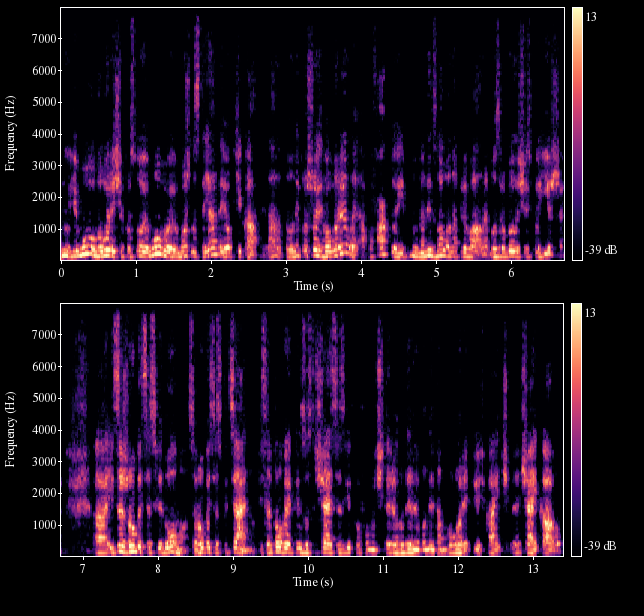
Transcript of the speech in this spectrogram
ну йому, говорячи простою мовою, можна стояти і обтікати. Да? Тобто вони про щось говорили, а по факту ну, на них знову наплювали або зробили щось погірше. І це ж робиться свідомо, це робиться спеціально. Після того, як він зустрічається з Віткофом, і 4 години вони там говорять, п'ють чай, каву.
